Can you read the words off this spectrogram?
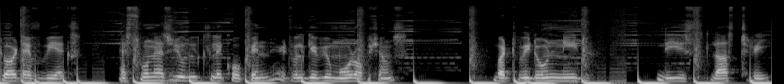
.fbx. As soon as you will click open, it will give you more options. But we don't need these last three.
